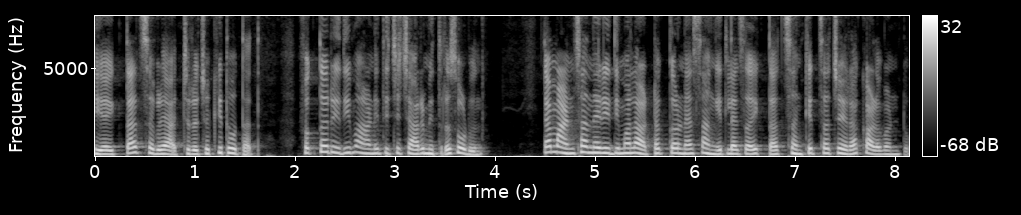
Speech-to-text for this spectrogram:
हे ऐकताच सगळे आश्चर्यचकित होतात. फक्त रिधिमा आणि तिचे चार मित्र सोडून. त्या माणसाने रिधिमाला अटक करण्यास सांगितल्याचं ऐकताच संकेतचा चेहरा काळवंटो.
